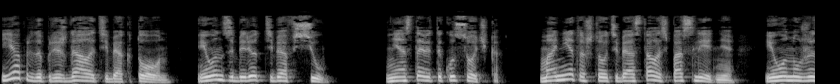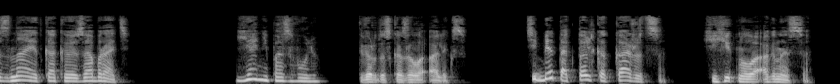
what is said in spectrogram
«Я предупреждала тебя, кто он, и он заберет тебя всю. Не оставит и кусочка. Монета, что у тебя осталась, последняя, и он уже знает, как ее забрать». «Я не позволю», — твердо сказала Алекс. «Тебе так только кажется», — хихикнула Агнесса.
